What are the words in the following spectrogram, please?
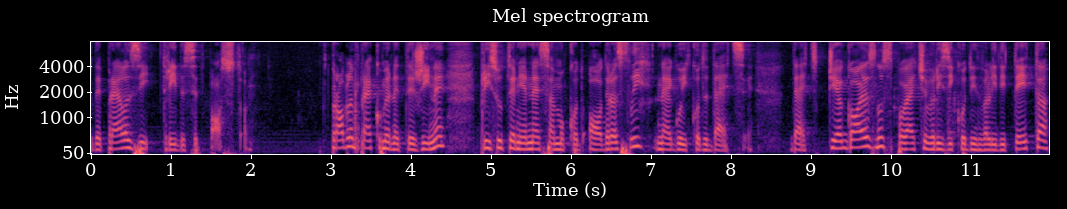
gde prelazi 30%. Problem prekomerne težine prisutan je ne samo kod odraslih, nego i kod dece. Dečija gojaznost povećava rizik od invaliditeta,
